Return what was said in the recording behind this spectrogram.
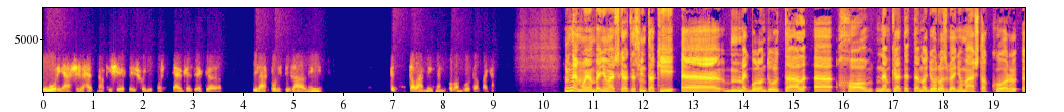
óriási lehetne a kísértés, hogy itt most elkezdjek világpolitizálni, de talán még nem bolondultam meg. Nem olyan benyomást keltesz, mint aki e, megbolondultál. E, ha nem keltettem nagyon rossz benyomást, akkor e,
